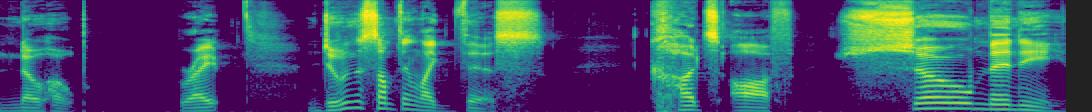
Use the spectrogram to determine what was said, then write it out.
no hope right? Doing something like this cuts off so many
